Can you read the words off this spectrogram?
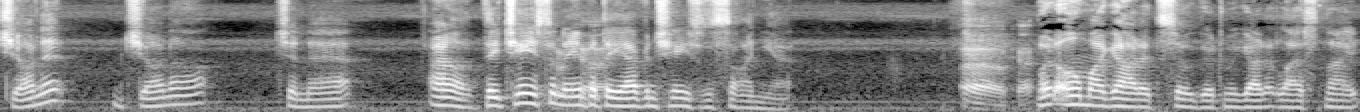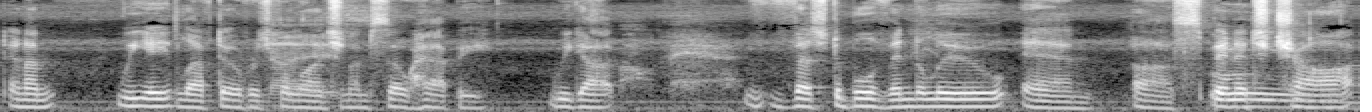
Junet, Junna, Jeanette. I don't know. They changed the name, but they haven't changed the sign yet. Oh, okay. But oh my god, it's so good. We got it last night, and I'm we ate leftovers for lunch, and I'm so happy. We got vegetable vindaloo and uh, spinach chaat.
